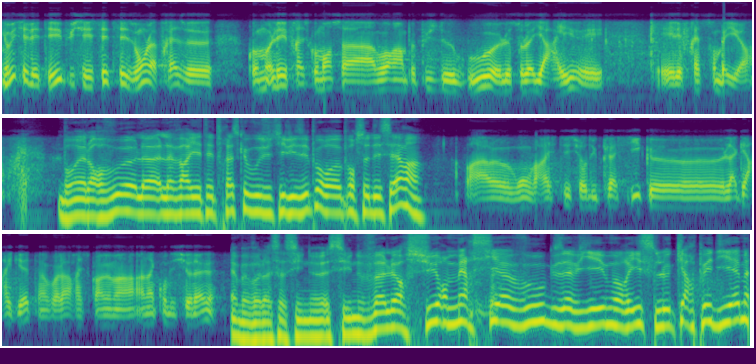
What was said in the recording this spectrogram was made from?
Oui, c'est l'été, et puis c'est cette saison, la fraise, les fraises commencent à avoir un peu plus de goût, le soleil arrive et, les fraises sont meilleures. Bon, alors vous, la, la, variété de fraises que vous utilisez pour, pour ce dessert bah, euh, on va rester sur du classique, euh, la gariguette, hein, voilà, reste quand même un, inconditionnel. Et eh ben voilà, ça c'est une, c'est une valeur sûre. Merci à vous, Xavier, Maurice, le Carpe Diem.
